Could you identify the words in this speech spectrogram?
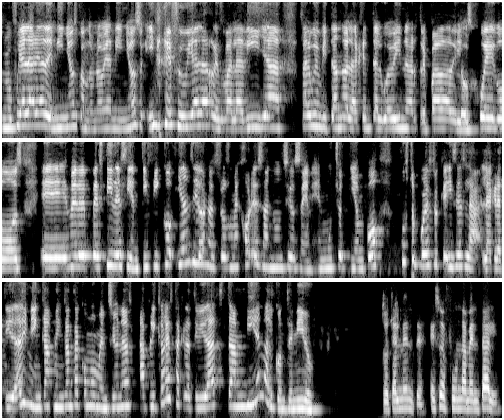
Me fui al área de niños cuando no había niños y me subí a la resbaladilla, salgo invitando a la gente al webinar trepada de los juegos, eh, me vestí de científico y han sido nuestros mejores anuncios en, mucho tiempo, justo por esto que dices, la, la creatividad y me, me encanta cómo mencionas aplicar esta creatividad también al contenido. Totalmente, eso es fundamental.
